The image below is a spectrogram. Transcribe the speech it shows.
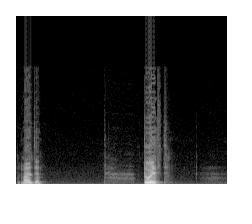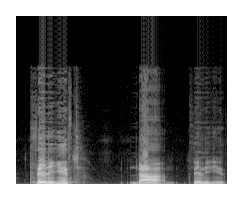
Понимаете? То есть, цели есть? Да, цели есть.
